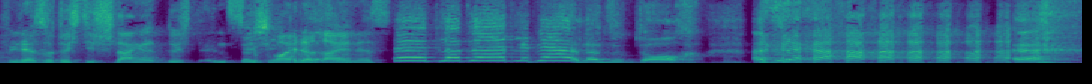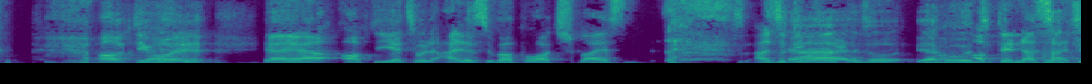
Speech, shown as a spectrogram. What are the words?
Wieder so durch die Schlange, durch ins durch Gebäude die, rein ist. Äh, bla, bla, bla, bla. Und dann so, doch. Also, äh, ob die geil. wohl, ja, ja, ob die jetzt wohl alles über Bord schmeißen. also die ja, Grünen, also, ja gut. Ob, denen das halt,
